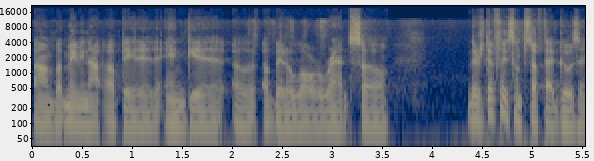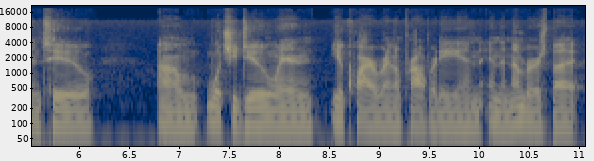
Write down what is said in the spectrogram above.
um, but maybe not updated and get a, a bit of lower rent? So there's definitely some stuff that goes into um, what you do when you acquire rental property and, and the numbers, but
